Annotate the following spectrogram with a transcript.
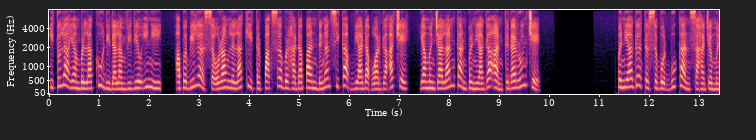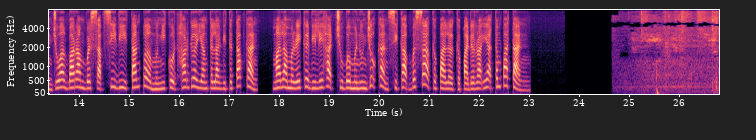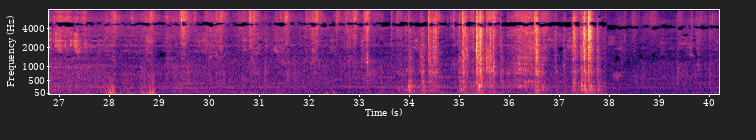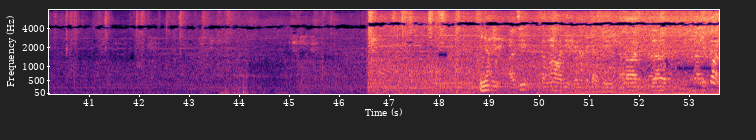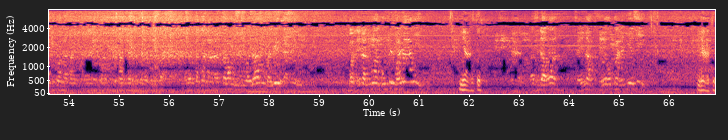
Itulah yang berlaku di dalam video ini, apabila seorang lelaki terpaksa berhadapan dengan sikap biadab warga Aceh yang menjalankan perniagaan kedai runcit. Peniaga tersebut bukan sahaja menjual barang bersubsidi tanpa mengikut harga yang telah ditetapkan, malah mereka dilihat cuba menunjukkan sikap besar kepala kepada rakyat tempatan. Ya. Acik, tak maaf acik saya nak tekan sikit. Kalau kalau nak lepak, kita nak kenalkan kepada lepak. Kalau takkan nak datang, beli barang, balik tak boleh. Sebab saya dah dengar komplain banyak ni. Ya tu. Tak sedap lah. Saya nak, saya hormat dia sih. Ya tu.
